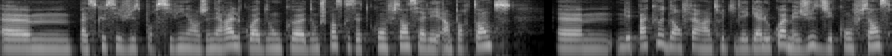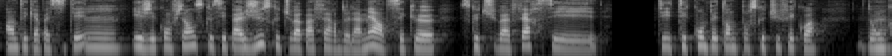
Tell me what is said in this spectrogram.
Euh, parce que c'est juste pour Siving en général, quoi. Donc, euh, donc je pense que cette confiance, elle est importante. mais pas que d'en faire un truc illégal ou quoi, mais juste j'ai confiance en tes capacités mm. et j'ai confiance que c'est pas juste que tu vas pas faire de la merde, c'est que ce que tu vas faire, c'est t'es es compétente pour ce que tu fais, quoi. Donc,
